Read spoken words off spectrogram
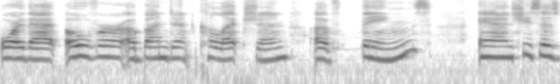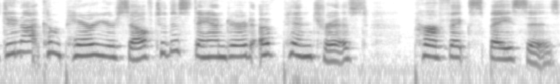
or that overabundant collection of things and she says, do not compare yourself to the standard of Pinterest perfect spaces,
